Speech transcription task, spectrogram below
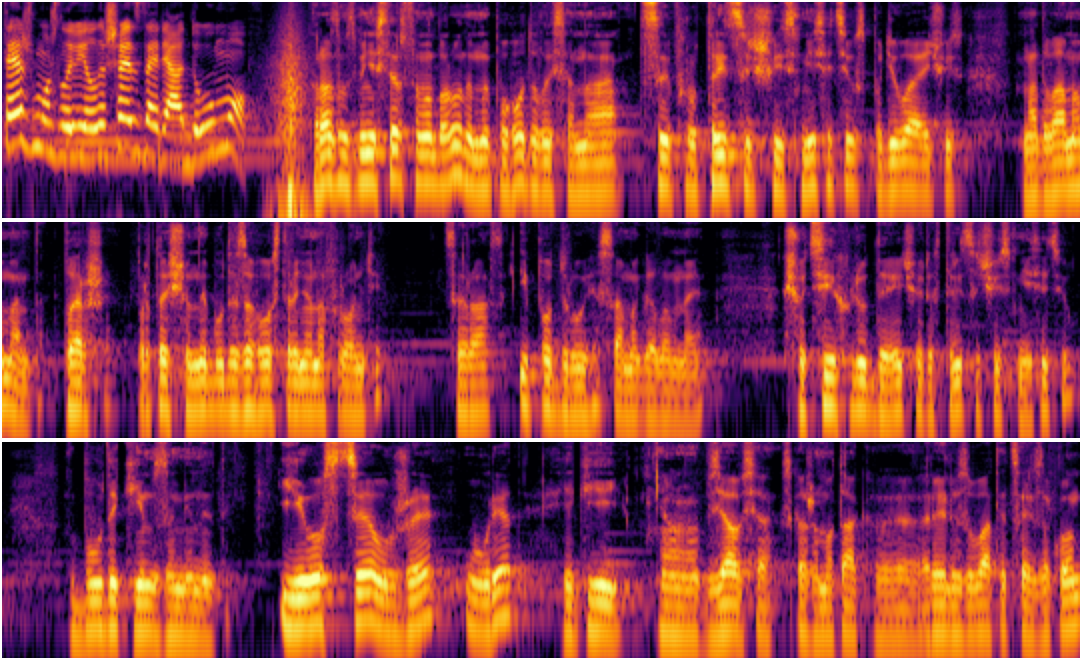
теж можливі лише за ряду умов. Разом з Міністерством оборони ми погодилися на цифру 36 місяців, сподіваючись на два моменти. Перше, про те, що не буде загострення на фронті. Це раз. І по-друге, саме головне, що цих людей через 36 місяців буде ким замінити. І ось це вже уряд, який е, взявся, скажімо так, е, реалізувати цей закон.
